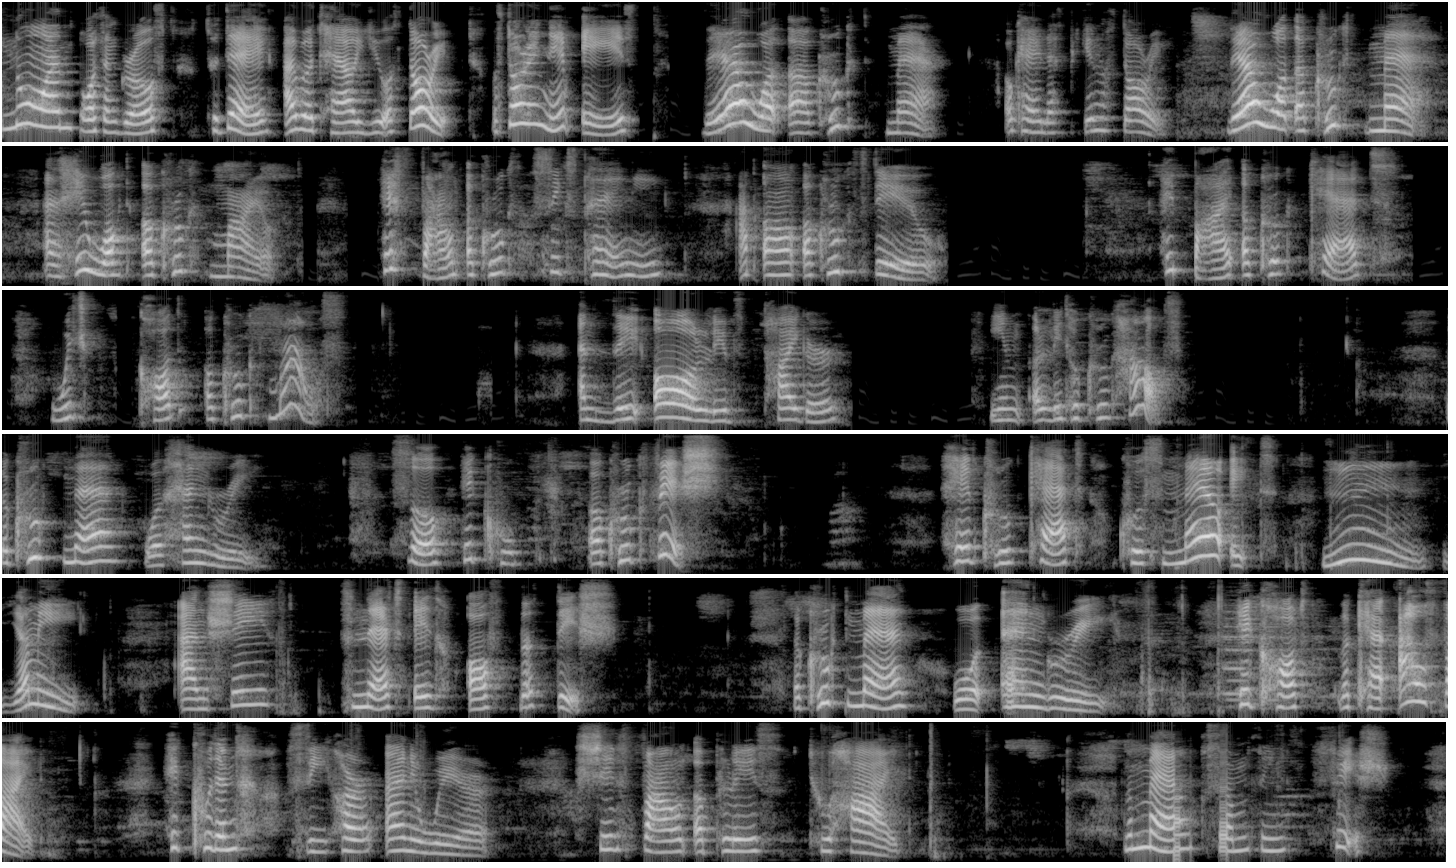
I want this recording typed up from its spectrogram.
afternoon, boys and girls. Today I will tell you a story. The story name is There Was a Crooked Man. Okay, let's begin the story. There was a crooked man, and he walked a crooked mile. He found a crooked sixpenny up on a crooked stool. He bought a crooked cat which caught a crook mouse. And they all lived tiger in a little crook house. The crook man was hungry, so he cooked a crook fish. His crook cat could smell it. Mmm, yummy! And she snatched it off the dish. The crooked man was angry. He caught the cat outside. He couldn't see her anywhere. She'd found a place to hide. The man something fish,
